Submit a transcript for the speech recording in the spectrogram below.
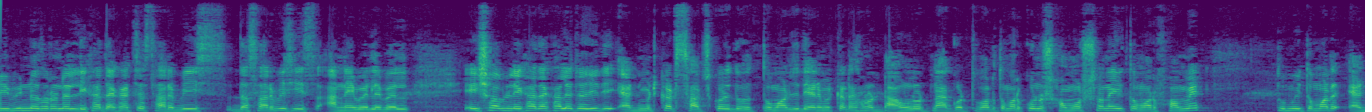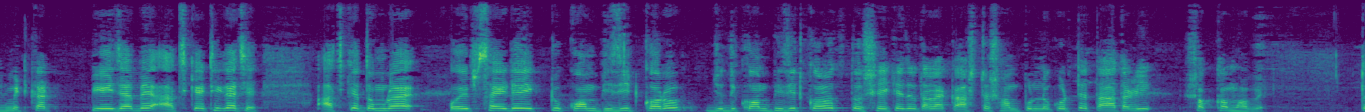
বিভিন্ন ধরনের লেখা দেখাচ্ছে service the service is unavailable এইসব লেখা দেখালে তো যদি অ্যাডমিট কার্ড সার্চ করে দাও, তোমার যদি অ্যাডমিট কার্ড এখনও ডাউনলোড না করতে পারো তোমার কোনো সমস্যা নেই তোমার ফর্মে তুমি তোমার অ্যাডমিট কার্ড পেয়ে যাবে আজকে ঠিক আছে? আজকে তোমরা ওয়েবসাইটে একটু কম ভিজিট করো, যদি কম ভিজিট করো, তো সেই ক্ষেত্রে তারা কাজটা সম্পূর্ণ করতে তাড়াতাড়ি সক্ষম হবে। তো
